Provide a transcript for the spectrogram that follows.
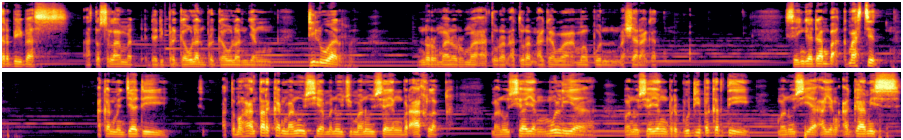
terbebas atau selamat dari pergaulan-pergaulan yang di luar norma-norma aturan-aturan agama maupun masyarakat. Sehingga dampak ke masjid akan menjadi atau menghantarkan manusia menuju manusia yang berakhlak, manusia yang mulia, manusia yang berbudi pekerti, manusia yang agamis,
